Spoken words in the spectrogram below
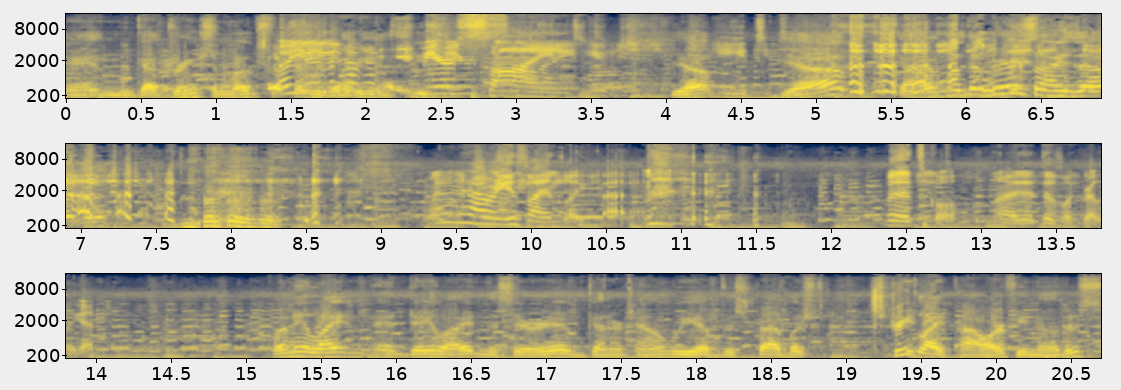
And we've got drinks and mugs. for Oh, you even have a beer sign. You Yep. cheat. Yep. Gotta put the beer signs up. I don't have any signs like that. but it's cool. It does look really good. Plenty of light and, and daylight in this area of Gunnertown. We have established streetlight power, if you notice.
